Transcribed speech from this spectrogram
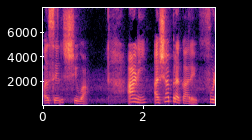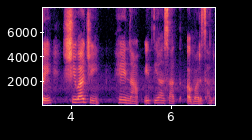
असेल शिवा. आणि अशा प्रकारे पुढे शिवाजी हे नाव इतिहासात अमर झालं.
